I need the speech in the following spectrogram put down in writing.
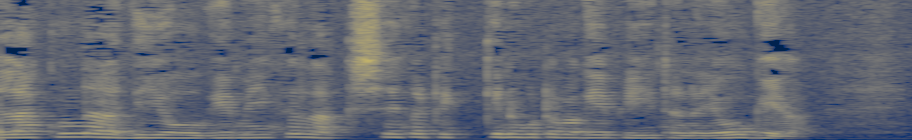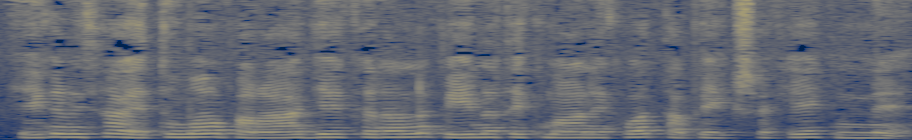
ලග්න අධියෝගය මේක ලක්ෂයකට එක්කිනෙකුට වගේ පිහිටන යෝගයක්. ඒක නිසා එතුමා පරාජය කරන්න පේන තෙක් මානකවත් අපේක්ෂකයෙක් නැහැ.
